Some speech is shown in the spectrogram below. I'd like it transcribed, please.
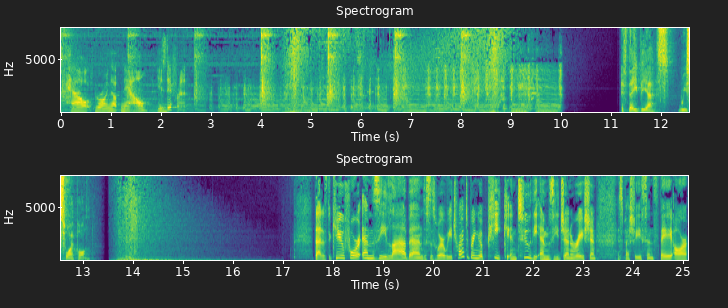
how growing up now is different. If they BS, we swipe on. That is the cue for MZ Lab, and this is where we try to bring you a peek into the MZ generation, especially since they are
